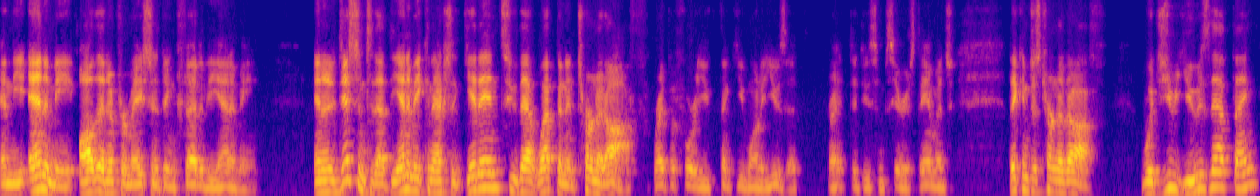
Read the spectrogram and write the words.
and the enemy, all that information is being fed to the enemy. And in addition to that, the enemy can actually get into that weapon and turn it off right before you think you want to use it, right, to do some serious damage. They can just turn it off. Would you use that thing?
